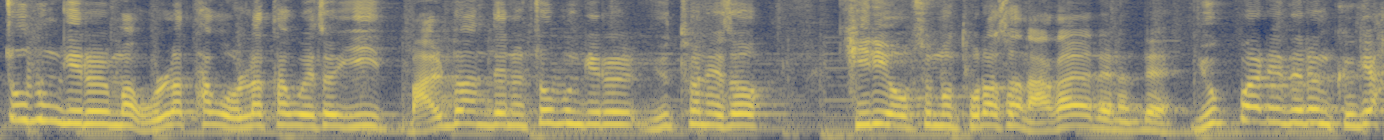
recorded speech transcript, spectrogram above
좁은 길을 막 올라타고 올라타고 해서 이 말도 안 되는 좁은 길을 유턴해서 길이 없으면 돌아서 나가야 되는데 육발이들은 그게 하-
